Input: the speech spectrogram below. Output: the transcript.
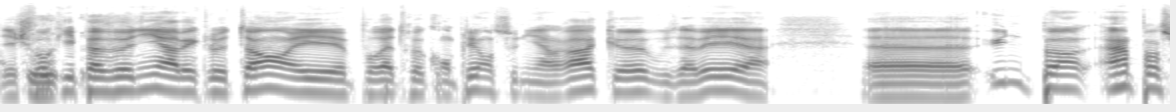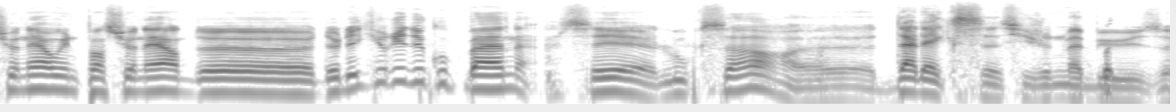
Des chevaux qui peuvent venir avec le temps. Et pour être complet, on soulignera que vous avez euh, euh, une, un pensionnaire ou une pensionnaire de, de l'écurie de Cookman. C'est Luxor euh, d'Alex, si je ne m'abuse.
